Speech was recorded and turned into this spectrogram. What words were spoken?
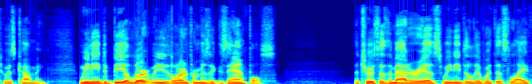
to his coming. We need to be alert. We need to learn from his examples. The truth of the matter is, we need to live with this life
